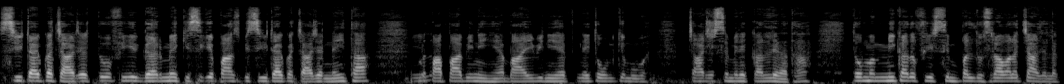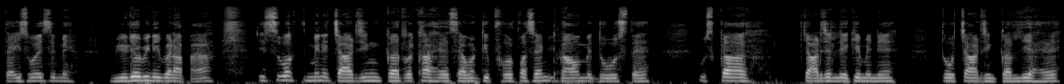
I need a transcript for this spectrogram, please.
सी टाइप का चार्जर तो फिर घर में किसी के पास भी सी टाइप का चार्जर नहीं था। पापा भी नहीं है भाई भी नहीं है नहीं तो उनके चार्जर से मैंने कर लेना था। तो मम्मी का तो फिर सिंपल दूसरा वाला चार्जर लगता है। इस वजह से मैं वीडियो भी नहीं बना पाया। इस वक्त मैंने चार्जिंग कर रखा है सेवेंटी फोर परसेंट गाँव में दोस्त है। उसका चार्जर लेके मैंने तो चार्जिंग कर लिया है।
